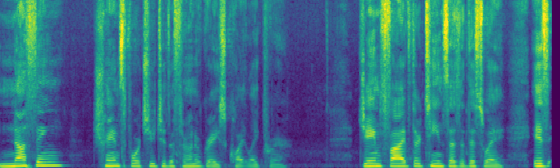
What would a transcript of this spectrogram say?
Nothing transports you to the throne of grace quite like prayer. James 5:13 says it this way, is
